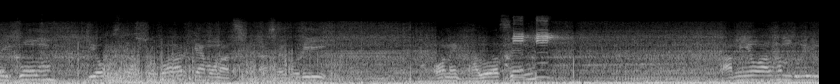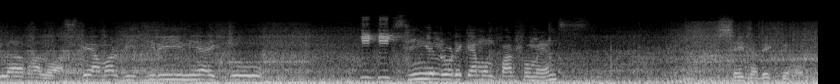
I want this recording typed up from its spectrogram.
আলাইকুম। কি অবস্থা সবার? কেমন আছেন? আশা করি অনেক ভালো আছেন। আমিও আলহামদুলিল্লাহ ভালো। আজকে আমার বিক্রি নিয়ে একটু সিঙ্গেল রোডে কেমন পারফরমেন্স সেইটা দেখতে হবে।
